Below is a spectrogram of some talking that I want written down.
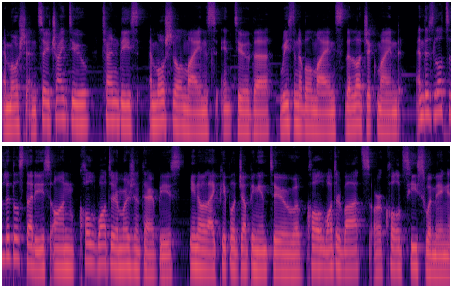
emotion. So you're trying to turn these emotional minds into the reasonable minds, the logic mind. And there's lots of little studies on cold water immersion therapies, you know, like people jumping into cold water baths or cold sea swimming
